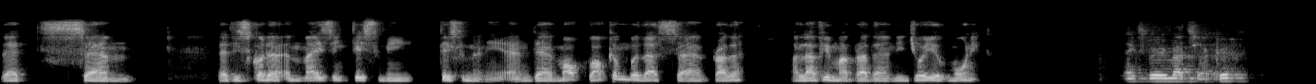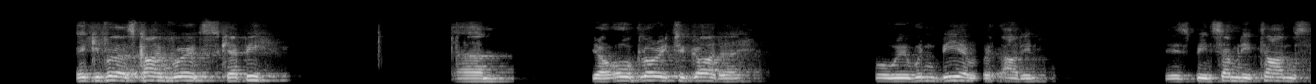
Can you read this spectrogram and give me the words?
that's um, that has got an amazing testimony. Testimony and uh, Mark, welcome with us, uh, brother. I love you, my brother, and enjoy your morning. Thanks very much, Jaco. Thank you for those kind words, Cappy. Um, you know, all glory to God, eh? For we wouldn't be here without Him. There's been so many times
